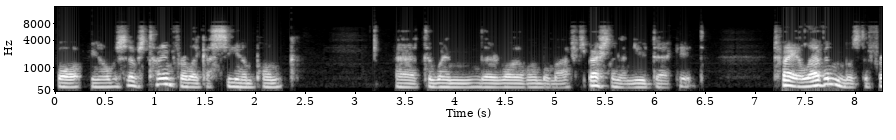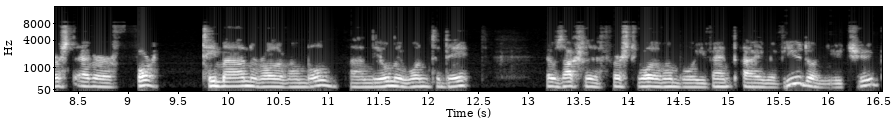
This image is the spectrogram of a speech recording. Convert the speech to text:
thought, you know, it was, it was time for like a CM Punk uh, to win the Royal Rumble match, especially in a new decade. 2011 was the first ever 40 man Royal Rumble, and the only one to date. It was actually the first Royal Rumble event I reviewed on YouTube.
